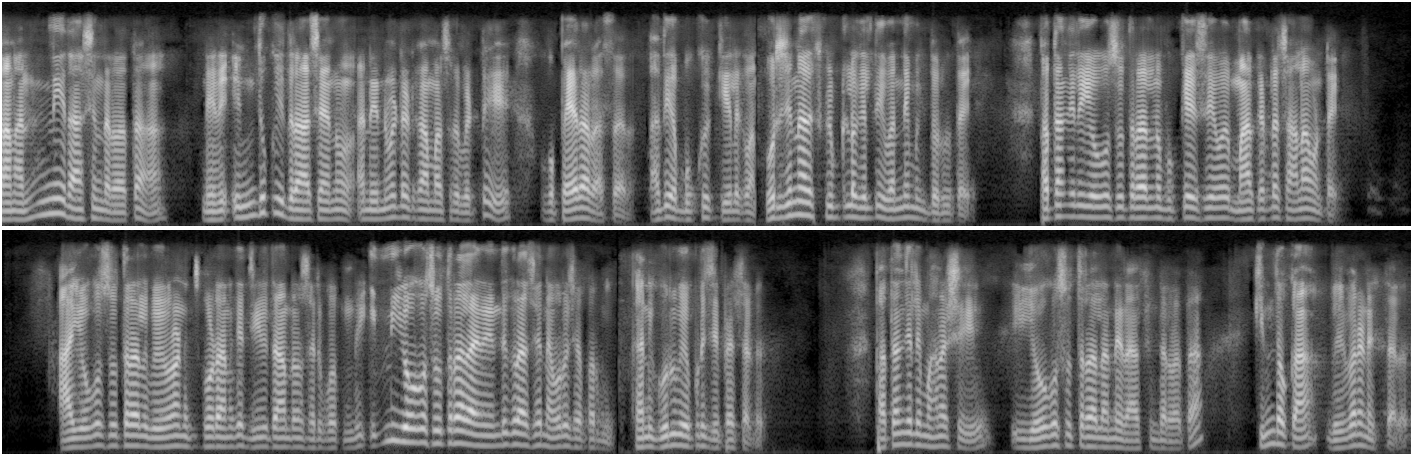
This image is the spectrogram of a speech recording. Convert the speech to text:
తాను అన్నీ రాసిన తర్వాత నేను ఎందుకు ఇది రాశాను అని ఇన్వర్టెడ్ కామర్స్లో పెట్టి ఒక పేరా రాస్తారు. అది ఆ బుక్ కీలకం. ఒరిజినల్ స్క్రిప్ట్లోకి వెళ్తే ఇవన్నీ మీకు దొరుకుతాయి. పతంజలి యోగ సూత్రాలను బుక్ చేసే మార్కెట్లో చాలా ఉంటాయి. ఆ యోగ సూత్రాలు వివరణ ఇచ్చుకోవడానికే జీవితాంతం సరిపోతుంది. ఇన్ని యోగ సూత్రాలు ఆయన ఎందుకు రాశారని ఎవరు చెప్పరు మీకు. కానీ గురువు ఎప్పుడు చెప్పేశాడు పతంజలి మహర్షి ఈ యోగ సూత్రాలన్నీ రాసిన తర్వాత కింద ఒక వివరణ ఇస్తారు.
